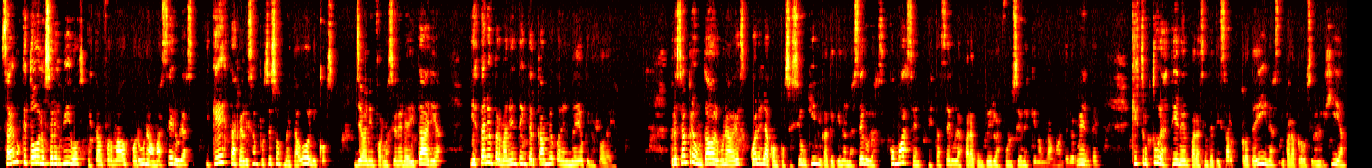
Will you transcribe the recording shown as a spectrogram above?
Sabemos que todos los seres vivos están formados por una o más células y que éstas realizan procesos metabólicos, llevan información hereditaria, y están en permanente intercambio con el medio que los rodea. Pero ¿se han preguntado alguna vez cuál es la composición química que tienen las células? ¿Cómo hacen estas células para cumplir las funciones que nombramos anteriormente? ¿Qué estructuras tienen para sintetizar proteínas y para producir energía?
